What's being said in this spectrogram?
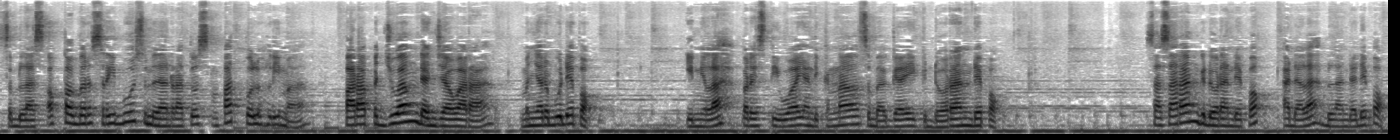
11 Oktober 1945, Para pejuang dan jawara menyerbu Depok. Inilah peristiwa yang dikenal sebagai Gedoran Depok. Sasaran Gedoran Depok adalah Belanda Depok,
